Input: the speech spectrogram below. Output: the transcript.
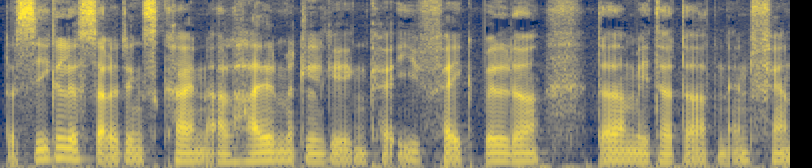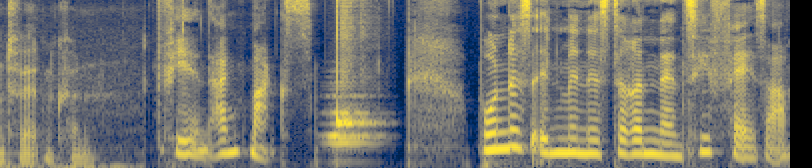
Das Siegel ist allerdings kein Allheilmittel gegen KI-Fake-Bilder, da Metadaten entfernt werden können. Vielen Dank, Max. Bundesinnenministerin Nancy Faeser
